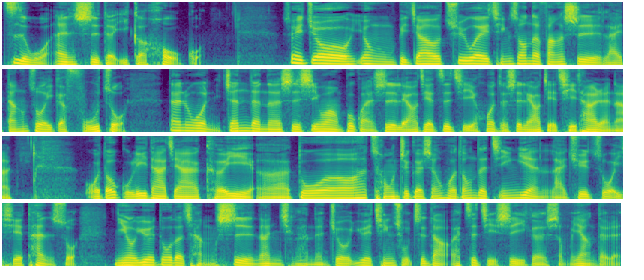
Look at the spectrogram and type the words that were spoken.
自我暗示的一个后果。所以就用比较趣味轻松的方式来当做一个辅佐。但如果你真的呢是希望，不管是了解自己或者是了解其他人啊。我都鼓励大家可以呃多从这个生活中的经验来去做一些探索。你有越多的尝试，那你可能就越清楚知道，哎，自己是一个什么样的人，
